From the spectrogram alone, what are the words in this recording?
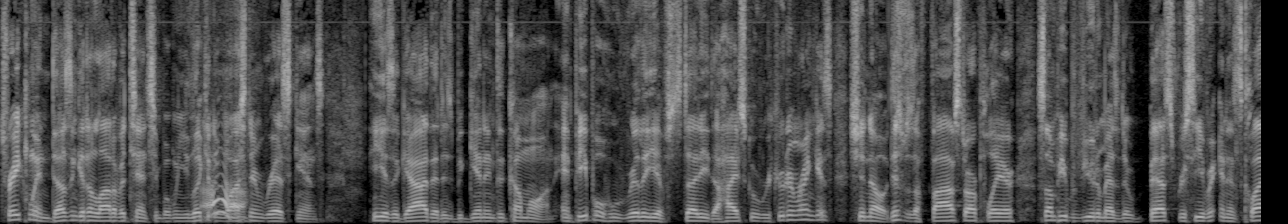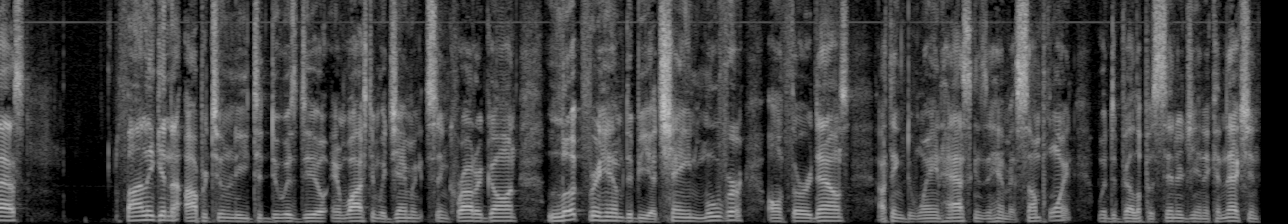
Trey Quinn doesn't get a lot of attention, but when you look at the Washington Redskins, he is a guy that is beginning to come on. And people who really have studied the high school recruiting rankings should know this was a five star player. Some people viewed him as the best receiver in his class finally getting the opportunity to do his deal in Washington with Jamison Crowder gone. Look for him to be a chain mover on third downs. I think Dwayne Haskins and him at some point would develop a synergy and a connection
